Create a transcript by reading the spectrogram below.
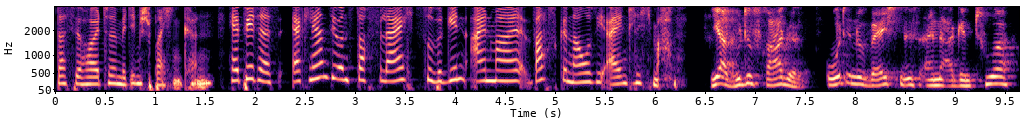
dass wir heute mit ihm sprechen können. Herr Peters, erklären Sie uns doch vielleicht zu Beginn einmal, was genau Sie eigentlich machen. Ja, gute Frage. Old Innovation ist eine Agentur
